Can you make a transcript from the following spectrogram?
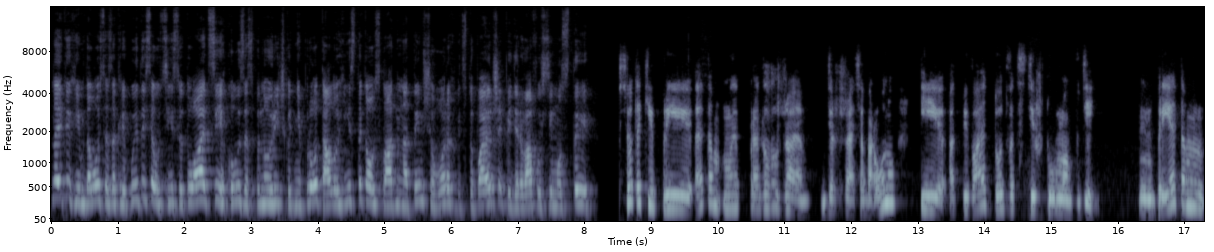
на яких їм вдалося закріпитися у цій ситуації, коли за спиною річка Дніпро та логістика ускладнена тим, що ворог відступаючи підірвав усі мости. все-таки при этом мы продолжаем держать оборону и отбивать до 20 штурмов в день. М, При этом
